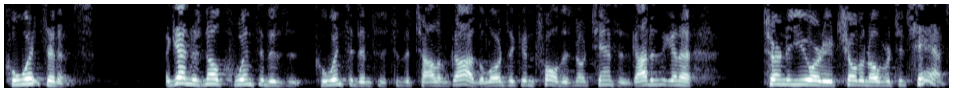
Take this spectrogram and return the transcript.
coincidence. Again, there's no coincidences, coincidences to the child of God. The Lord's in control. There's no chances. God isn't going to turn to you or to your children over to chance.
